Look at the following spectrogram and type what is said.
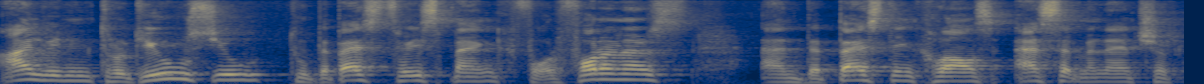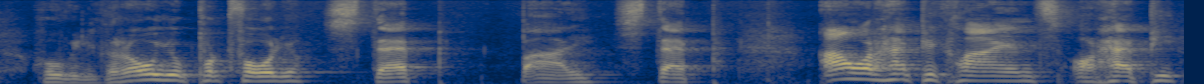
I will introduce you to the best Swiss bank for foreigners and the best-in-class asset manager who will grow your portfolio step by step. Our happy clients are happy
